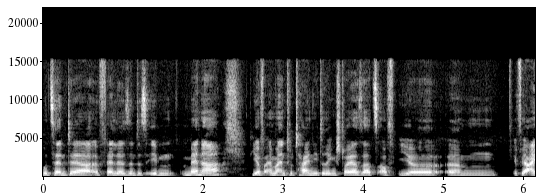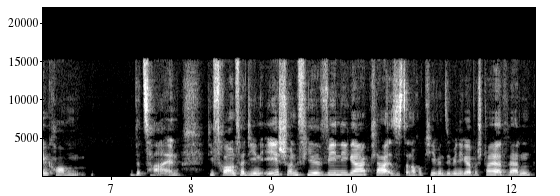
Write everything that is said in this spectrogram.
Prozent der Fälle sind es eben Männer, die auf einmal einen total niedrigen Steuersatz auf ihr, ähm, auf ihr Einkommen bezahlen. Die Frauen verdienen eh schon viel weniger. Klar ist es dann auch okay, wenn sie weniger besteuert werden,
